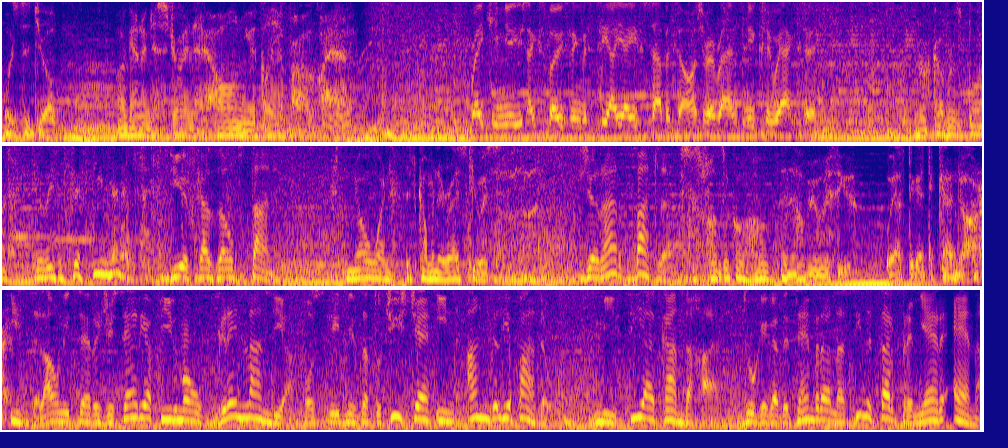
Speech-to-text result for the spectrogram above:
What's the job? We're gonna destroy their whole nuclear program. Breaking news exposing the CIA's sabotage of Iran's nuclear reactor. Your cover's blood. We leave in 15 minutes. Дірка. No one is coming to rescue us. Gerard Butler We're supposed to go home. Then I'll be with you. We have to get to Kandahar. iz delavnice režiserja filmov Grenlandija, poslednje zatočišče in Angel je padel. Misija Kandahar 2. decembra na CineStar Premiere 1.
